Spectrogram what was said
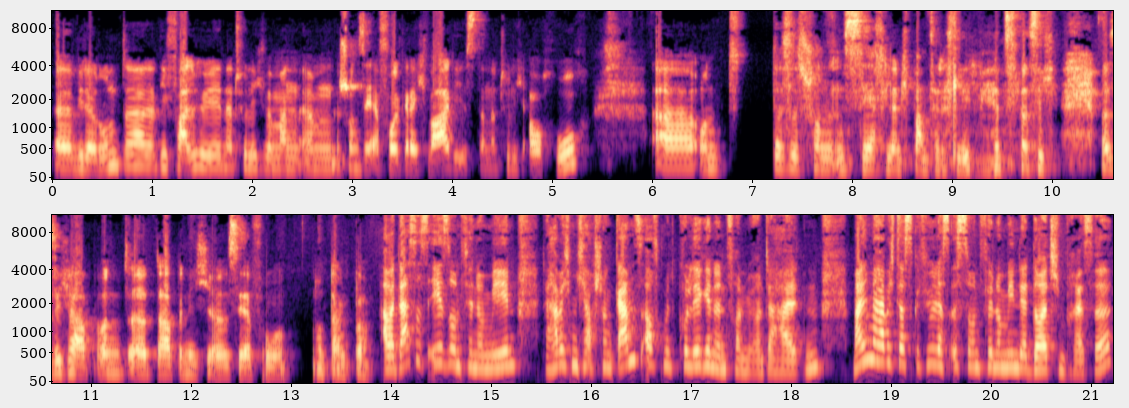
äh, wieder runter. Die Fallhöhe natürlich, wenn man ähm, schon sehr erfolgreich war, die ist dann natürlich auch hoch. Äh, und das ist schon ein sehr viel entspannteres Leben jetzt, was ich, was ich habe. Und äh, da bin ich äh, sehr froh und dankbar. Aber das ist eh so ein Phänomen, da habe ich mich auch schon ganz oft mit Kolleginnen von mir unterhalten. Manchmal habe ich das Gefühl, das ist so ein Phänomen der deutschen Presse,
